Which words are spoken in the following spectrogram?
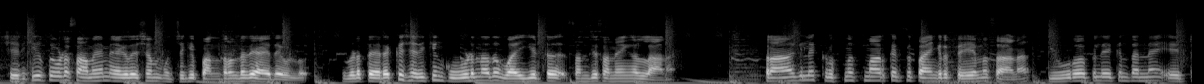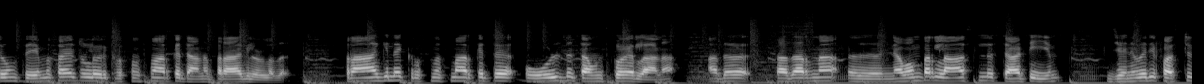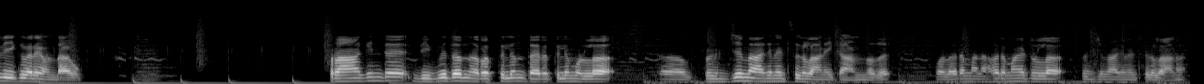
ശരിക്കും ഇപ്പോൾ ഇവിടെ സമയം ഏകദേശം ഉച്ചയ്ക്ക് പന്ത്രണ്ടര ആയതേ ഉള്ളൂ. ഇവിടെ തിരക്ക് ശരിക്കും കൂടുന്നത് വൈകിട്ട് സന്ധ്യ സമയങ്ങളിലാണ്. പ്രാഗിലെ ക്രിസ്മസ് മാർക്കറ്റ്സ് ഭയങ്കര ഫേമസ് ആണ്. യൂറോപ്പിലേക്കും തന്നെ ഏറ്റവും ഫേമസ് ആയിട്ടുള്ള ഒരു ക്രിസ്മസ് മാർക്കറ്റ് ആണ് പ്രാഗിലുള്ളത്. പ്രാഗിലെ ക്രിസ്മസ് മാർക്കറ്റ് ഓൾഡ് ടൗൺ സ്ക്വയറിലാണ്. അത് സാധാരണ നവംബർ ലാസ്റ്റിൽ സ്റ്റാർട്ട് ചെയ്യും. ജനുവരി ഫസ്റ്റ് വീക്ക് വരെ ഉണ്ടാകും. പ്രാഗിന്റെ വിവിധ നിറത്തിലും തരത്തിലുമുള്ള ഫ്രിഡ്ജ് മാഗ്നറ്റ്സുകളാണ് ഈ കാണുന്നത്. വളരെ മനോഹരമായിട്ടുള്ള ഫ്രിഡ്ജ് മാഗ്നറ്റ്സുകളാണ്.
